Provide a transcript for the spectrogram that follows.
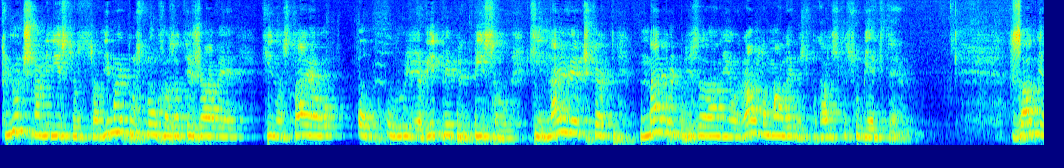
ključna ministrstva nimajo posluha za težave, ki nastajajo ob uveljavitvi predpisov, ki največkrat najbolj prizadanijo ravno male gospodarske subjekte. Zadnje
